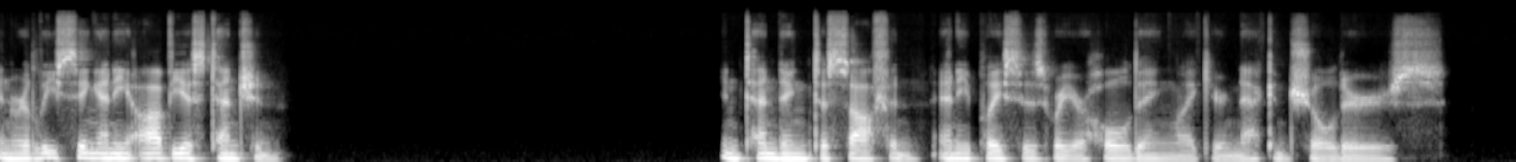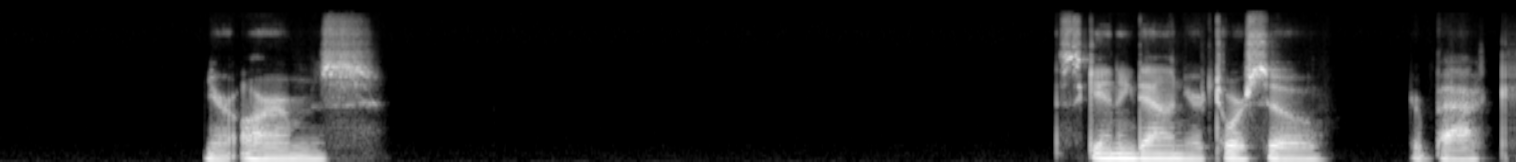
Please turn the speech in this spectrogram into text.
and releasing any obvious tension, intending to soften any places where you're holding, like your neck and shoulders, your arms, scanning down your torso, your back,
